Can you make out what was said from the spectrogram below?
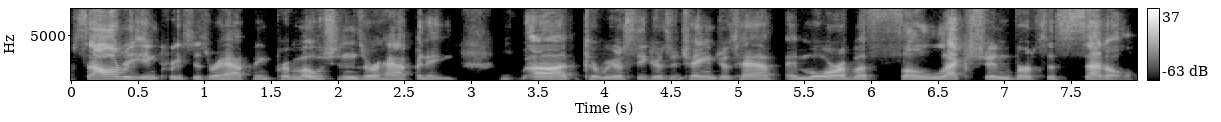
salary increases are happening, promotions are happening. Uh, career seekers and changers have a more of a selection versus settle.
